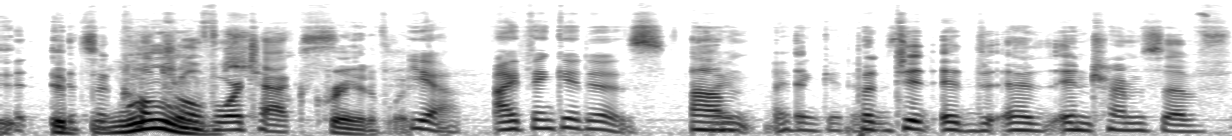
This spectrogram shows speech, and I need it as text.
it, it, it It's a cultural vortex. creatively. yeah, I think it is. Um, I, I think it is. But did it, uh, in terms of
